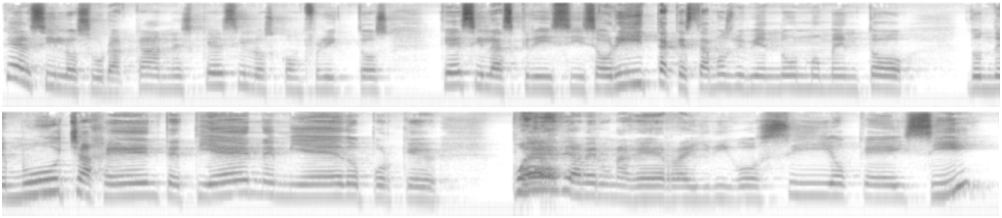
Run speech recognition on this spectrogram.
que si los huracanes, que si los conflictos, que si las crisis. Ahorita que estamos viviendo un momento donde mucha gente tiene miedo porque puede haber una guerra y digo, sí, ok, sí,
